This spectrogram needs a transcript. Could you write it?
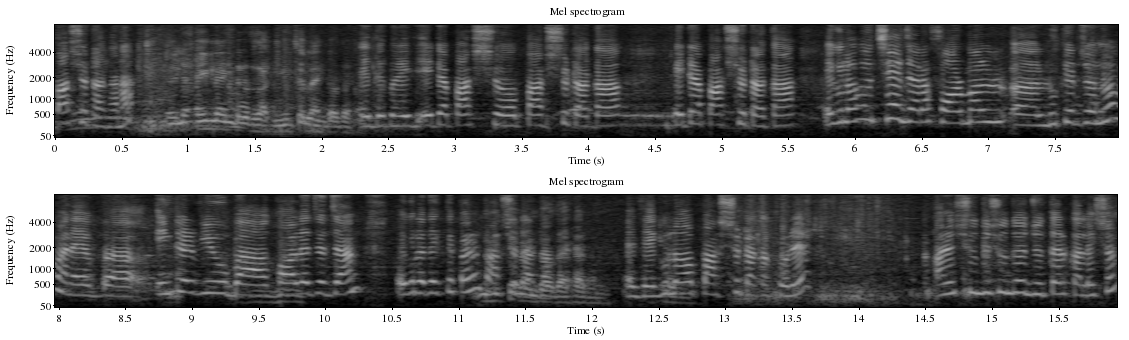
পাঁচশো টাকা না? এই- লাইনটা দেখেন নিচের লাইনটা দেখেন এই দেখুন এটা পাঁচশো পাঁচশো টাকা এটা পাঁচশো টাকা। এগুলো হচ্ছে যারা ফর্মাল লুকের জন্য মানে ইন্টারভিউ বা কলেজে যান এগুলো দেখতে পারেন পাঁচশো নিচের টাকা। এই যে এগুলো পাঁচশো টাকা করে। অনেক সুন্দর সুন্দর জুতার কালেকশন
